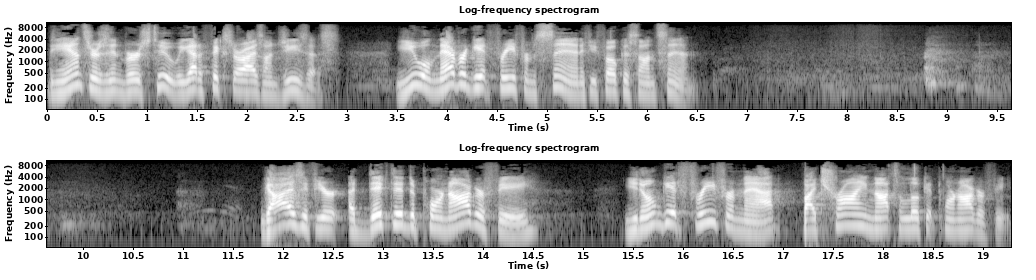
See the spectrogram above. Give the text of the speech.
the answer is in verse two. We got to fix our eyes on Jesus. You will never get free from sin if you focus on sin. Guys, if you're addicted to pornography, you don't get free from that by trying not to look at pornography.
